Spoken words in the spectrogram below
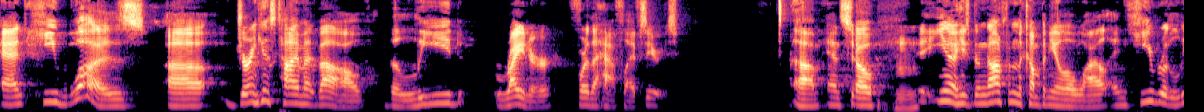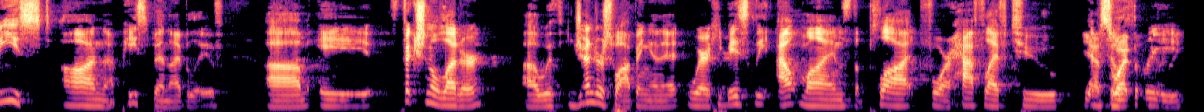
and he was uh, during his time at Valve the lead writer for the Half Life series. Um, and so, Mhm. you know, he's been gone from the company a little while, and he released on Pastebin, I believe, um, a fictional letter uh, with gender swapping in it, where he basically outlines the plot for Half Life Two, Yes, Episode what Three.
